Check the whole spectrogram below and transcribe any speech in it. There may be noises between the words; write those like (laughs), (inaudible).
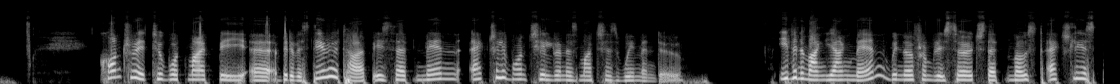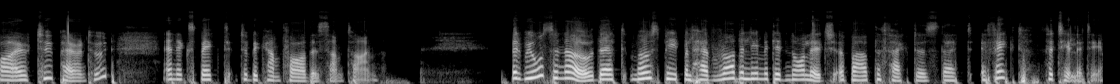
contrary to what might be a, a bit of a stereotype is that men actually want children as much as women do. Even among young men, we know from research that most actually aspire to parenthood and expect to become fathers sometime. But we also know that most people have rather limited knowledge about the factors that affect fertility.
